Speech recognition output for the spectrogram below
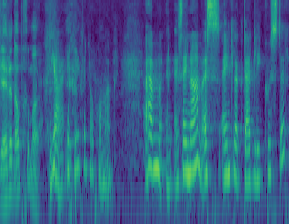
jij het opgemaakt? Ja, ik heb het opgemaakt. Um, zijn naam is eindelijk Dudley Koester.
